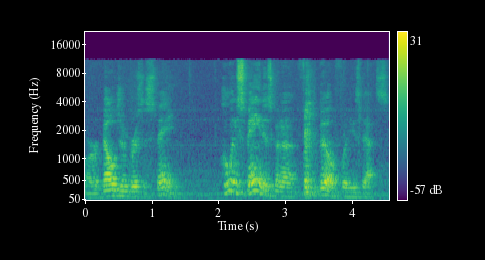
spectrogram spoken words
or Belgium versus Spain. Who in Spain is going to foot the bill for these debts?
